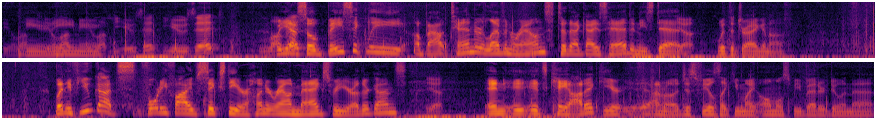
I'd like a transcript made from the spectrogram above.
Heal up, heal up, heal up. Use it, use it. Love But yeah, it. so basically about 10 or 11 rounds to that guy's head and he's dead Yeah. with the Dragunov. But if you've got s- 45, 60, or 100 round mags for your other guns, Yeah. and it, it's chaotic, you're, I don't know, it just feels like you might almost be better doing that.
